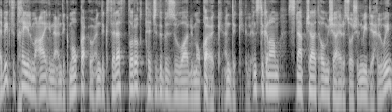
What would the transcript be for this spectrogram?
أبيك تتخيل معاي إن عندك موقع وعندك ثلاث طرق تجذب الزوار لموقعك، عندك الإنستغرام، سناب شات أو مشاهير ال social media حلوين،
